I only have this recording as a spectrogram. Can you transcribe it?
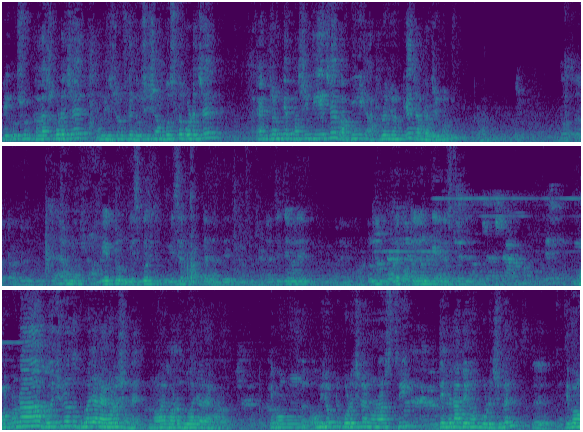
বেকসুর খালাস করেছে উনিশ জনকে দোষী সাব্যস্ত করেছে একজনকে ফাঁসি দিয়েছে বাকি আঠেরো জনকে যাবজ্জীবন আমি একটু মিস করেছি পুলিশের পার্টটা জানতে সেটা হচ্ছে যে মানে মানে ঘটনার পরে কতজনকে অ্যারেস্ট হয়েছে? ঘটনা হয়েছিল তো দুহাজার এগারো সালে নয় বারো দু এবং অভিযোগটি করেছিলেন ওনার স্ত্রী তেহরা বেগম করেছিলেন। এবং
